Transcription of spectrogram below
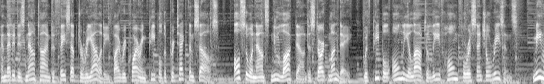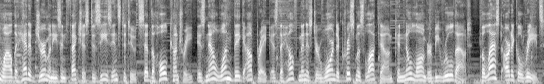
and that it is now time to face up to reality by requiring people to protect themselves also announced new lockdown to start Monday, with people only allowed to leave home for essential reasons. Meanwhile, the head of Germany's Infectious Disease Institute said the whole country is now one big outbreak as the health minister warned a Christmas lockdown can no longer be ruled out. The last article reads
